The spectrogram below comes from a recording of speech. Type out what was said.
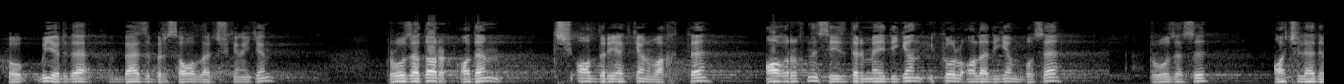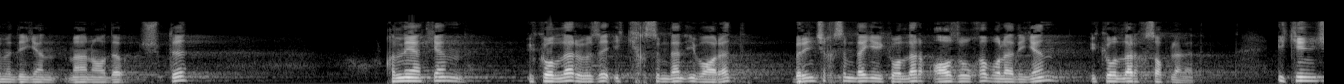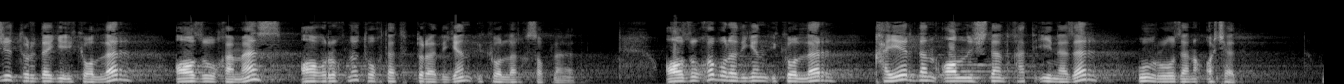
Ho'p bu yerda ba'zi bir savollar tushgan ekan. Ro'zador odam tish oldirayotgan vaqtda og'riqni sezdirmaydigan ukol oladigan bo'lsa ro'zasi ochiladimi degan ma'noda tushibdi. Qilinayotgan ukollar o'zi ikki qismdan iborat. Birinchi qismdagi ukollar ozuqa bo'ladigan ukollar hisoblanadi. Ikkinchi turdagi ukollar ozuqa emas og'riqni to'xtatib turadigan ukollar hisoblanadi. Ozuqa bo'ladigan ukollar qayerdan olinishidan qat'iy nazar u ro'zani ochadi.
